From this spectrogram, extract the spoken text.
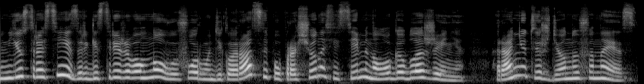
Минюст России зарегистрировал новую форму декларации по упрощенной системе налогообложения, ранее утвержденную ФНС.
